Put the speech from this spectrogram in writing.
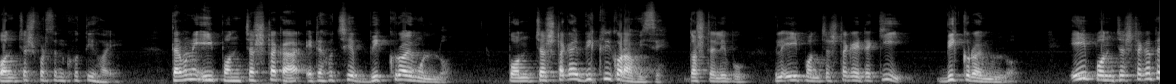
পঞ্চাশ পার্সেন্ট ক্ষতি হয়। তার মানে এই পঞ্চাশ টাকা, এটা হচ্ছে বিক্রয় মূল্য। পঞ্চাশ টাকায় বিক্রি করা হয়েছে দশটা লেবু। তাহলে এই পঞ্চাশ টাকা এটা কি? বিক্রয় মূল্য। এই পঞ্চাশ টাকাতে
